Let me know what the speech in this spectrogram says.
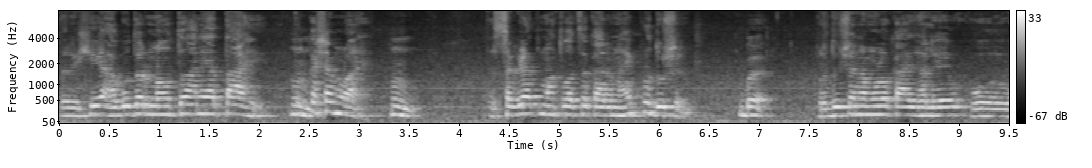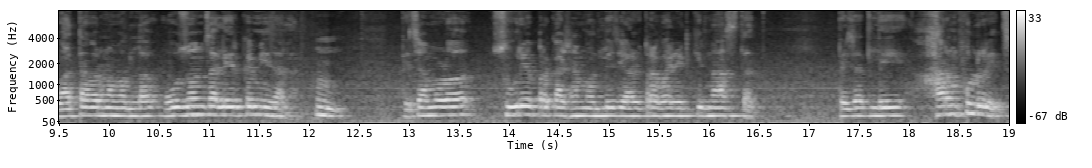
तर हे अगोदर नव्हतं आणि आता आहे. तर. कशामुळं आहे. तर सगळ्यात महत्त्वाचं कारण आहे प्रदूषण बर प्रदूषणामुळं काय झालंय वातावरणामधला ओझोनचा लेअर कमी झाला. त्याच्यामुळं सूर्यप्रकाशामधले जे अल्ट्राव्हायलेट किरणं असतात त्याच्यातले हार्मफुल रेज.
